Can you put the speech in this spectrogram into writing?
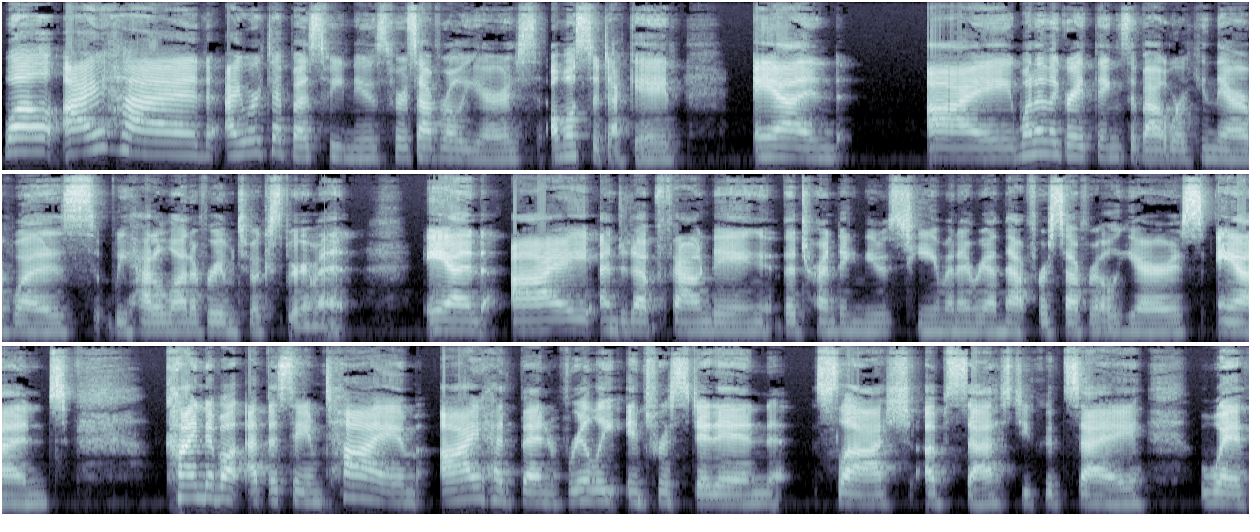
Well, I had I worked at BuzzFeed News for several years, almost a decade, and I one of the great things about working there was we had a lot of room to experiment. And I ended up founding the trending news team and I ran that for several years and kind of at the same time I had been really interested in slash obsessed you could say with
